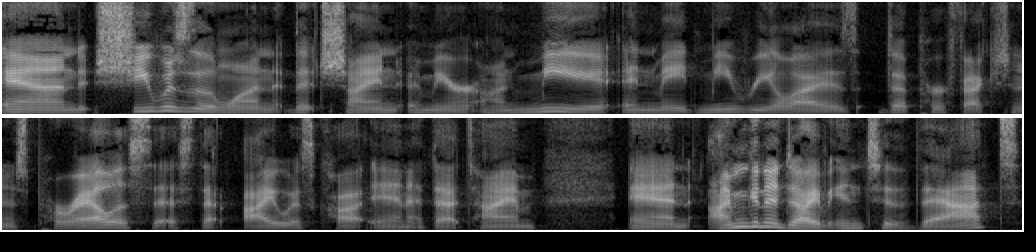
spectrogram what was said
And she was the one that shined a mirror on me and made me realize the perfectionist paralysis that I was caught in at that time. And I'm going to dive into that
